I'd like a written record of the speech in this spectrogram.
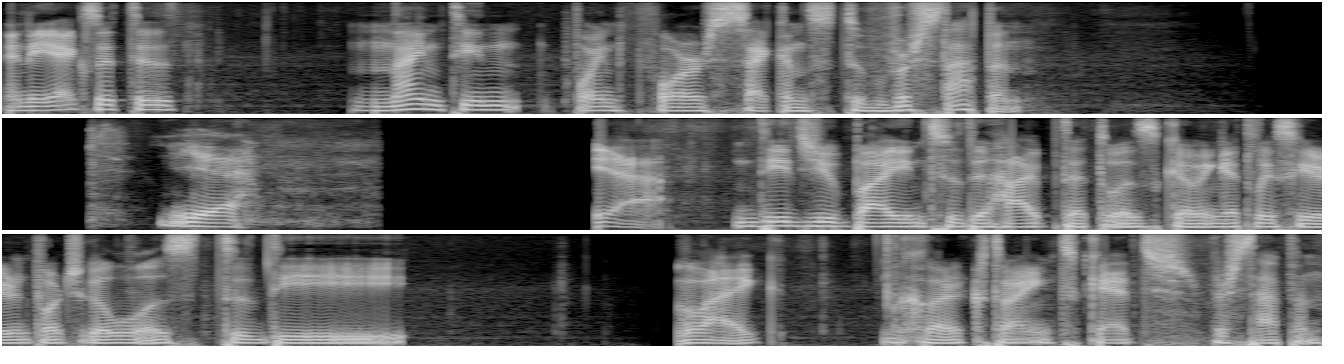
And he exited 19.4 seconds to Verstappen. Yeah. Yeah. Did you buy into the hype that was going, at least here in Portugal, was to the like Leclerc trying to catch Verstappen?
